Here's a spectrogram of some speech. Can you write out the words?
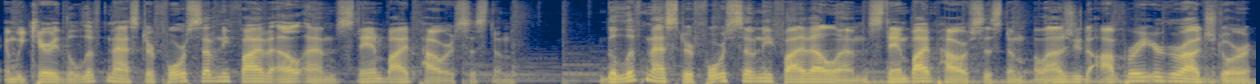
and we carry the LiftMaster 475LM standby power system. The LiftMaster 475LM standby power system allows you to operate your garage door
